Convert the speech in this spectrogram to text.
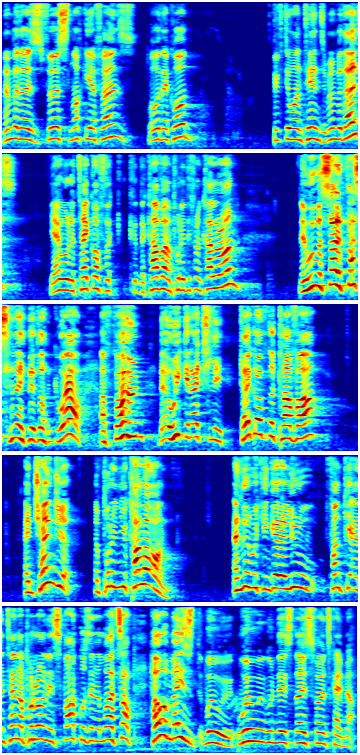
Remember those first Nokia phones? What were they called? 5110s. Remember those? You able to take off the, the cover and put a different color on? And we were so fascinated, like, wow, a phone that we can actually take off the cover and change it and put a new color on. And then we can get a little funky antenna, put it on in sparkles and it lights up. How amazed were we, were we when this, those phones came out?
